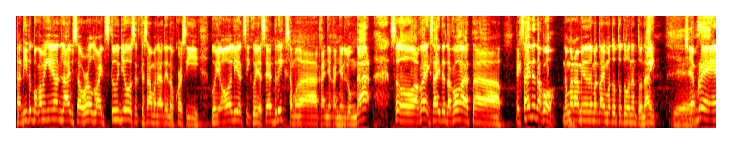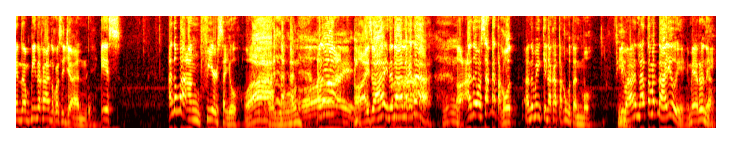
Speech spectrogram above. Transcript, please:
nandito po kami ngayon live sa Worldwide Studios at kasama natin of course si Kuya Oli at si Kuya Cedric sa mga kanya-kanyang lungga. So, ako excited ako at ah, excited ako na marami na naman tayong matututunan tonight. Yes. Siyempre, and ang pinaka ano kasi dyan is ano ba ang fear sa'yo? Wow! Yun. Ano. Oh, ay, so, ay, nanala kita. Oh, ano, saan ka takot? Ano ba yung kinakatakutan mo? Di ba? Lahat naman tayo eh. Meron eh.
